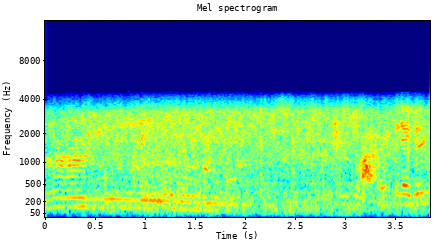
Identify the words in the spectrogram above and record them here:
Robert, did I do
